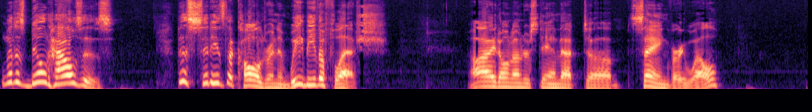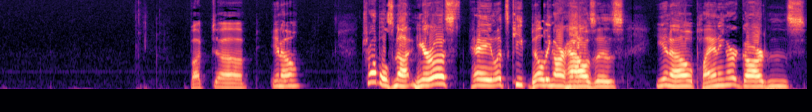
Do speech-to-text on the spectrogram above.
Let us build houses. This city is the cauldron, and we be the flesh. I don't understand that uh, saying very well. But, uh, you know, trouble's not near us. Hey, let's keep building our houses, you know, planting our gardens,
